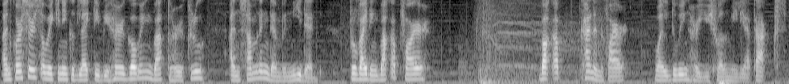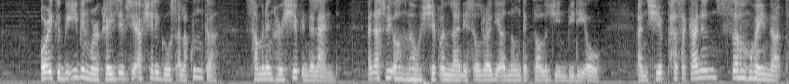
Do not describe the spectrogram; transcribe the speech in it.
and Corsair's Awakening could likely be her going back to her crew and summoning them when needed providing backup fire, backup cannon fire while doing her usual melee attacks. Or it could be even more crazy if she actually goes a la Kunkka, summoning her ship in the land. And as we all know, ship on land is already a known technology in BDO, and ship has a cannon, so why not?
